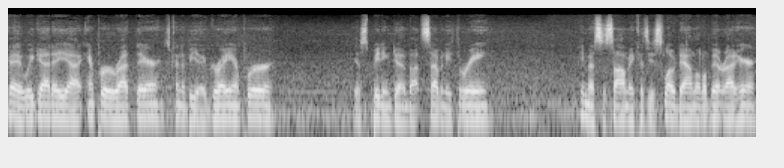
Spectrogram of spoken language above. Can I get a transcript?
Okay, we got a uh, Emperor right there. It's going to be a gray Emperor. He's speeding doing about 73. He must have saw me because he slowed down a little bit right here.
